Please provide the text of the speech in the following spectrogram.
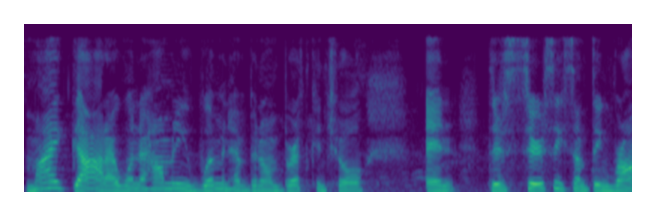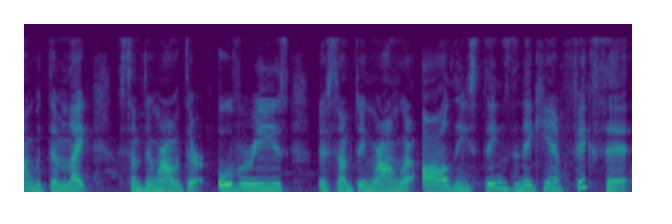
my God, I wonder how many women have been on birth control and there's seriously something wrong with them like something wrong with their ovaries there's something wrong with all these things and they can't fix it.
